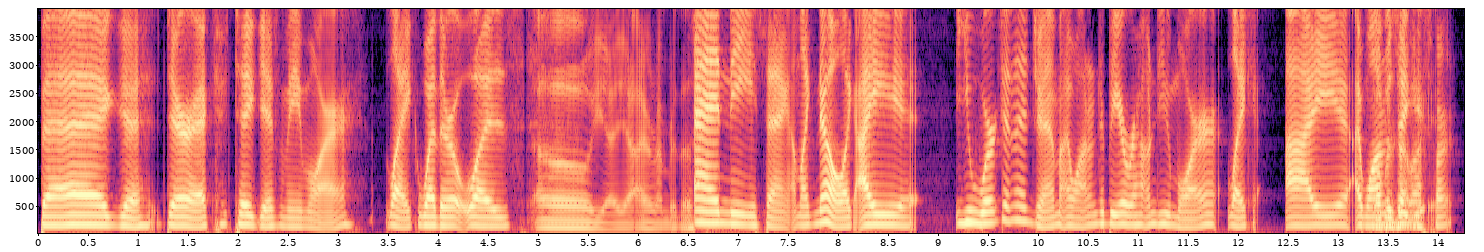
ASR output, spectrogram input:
beg Derek to give me more. Like whether it was Oh, yeah, yeah. I remember this. anything. I'm like, no, like I you worked in a gym. I wanted to be around you more. Like I I wanted what was to that last part?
